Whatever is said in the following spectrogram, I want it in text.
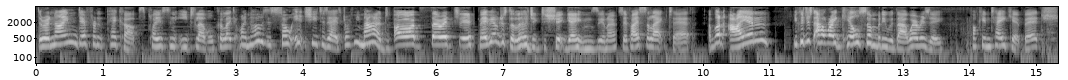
There are nine different pickups placed in each level. Collect. My nose is so itchy today. It's driving me mad. Oh, it's so itchy. Maybe I'm just allergic to shit games, you know? So if I select it, I've got an iron. You could just outright kill somebody with that. Where is he? Fucking take it, bitch.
